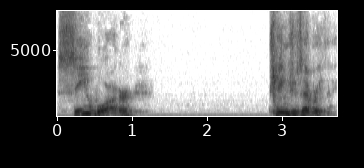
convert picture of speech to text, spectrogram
see water changes everything.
